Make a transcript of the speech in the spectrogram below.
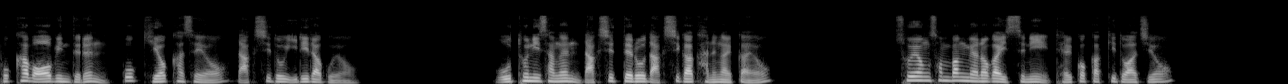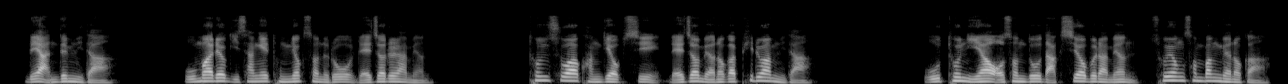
복합 어업인들은 꼭 기억하세요. 낚시도 일이라고요. 5톤 이상은 낚싯대로 낚시가 가능할까요? 소형 선박 면허가 있으니 될 것 같기도 하지요. 네, 안 됩니다. 5마력 이상의 동력선으로 레저를 하면 톤수와 관계없이 레저 면허가 필요합니다. 5톤 이하 어선도 낚시업을 하면 소형 선박 면허가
